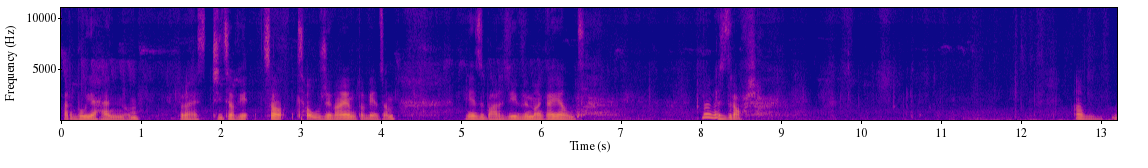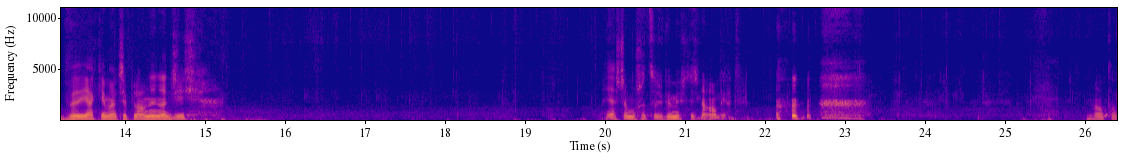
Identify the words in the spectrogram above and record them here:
Farbuję henną, która jest, ci co, wie, co, co używają to wiedzą, jest bardziej wymagająca. Ale zdrowsza. A wy jakie macie plany na dziś? Ja Jeszcze muszę coś wymyślić na obiad. No to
